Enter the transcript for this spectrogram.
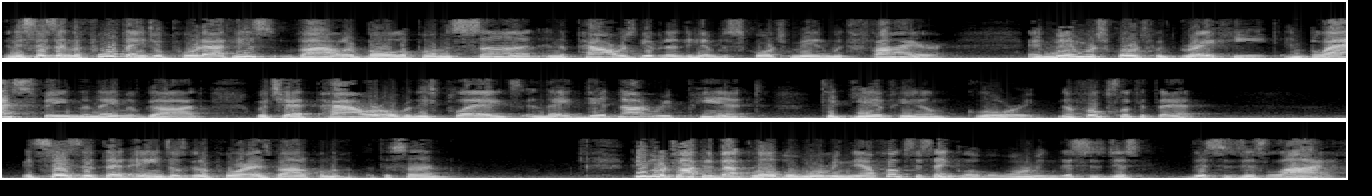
And it says, And the fourth angel poured out his vial or bowl upon the sun, and the power was given unto him to scorch men with fire. And men were scorched with great heat, and blasphemed the name of God, which had power over these plagues, and they did not repent to give him glory. Now, folks, look at that. It says that that angel is going to pour out his vial upon the, the sun. People are talking about global warming now. Folks, this ain't global warming. This is just this is just life.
